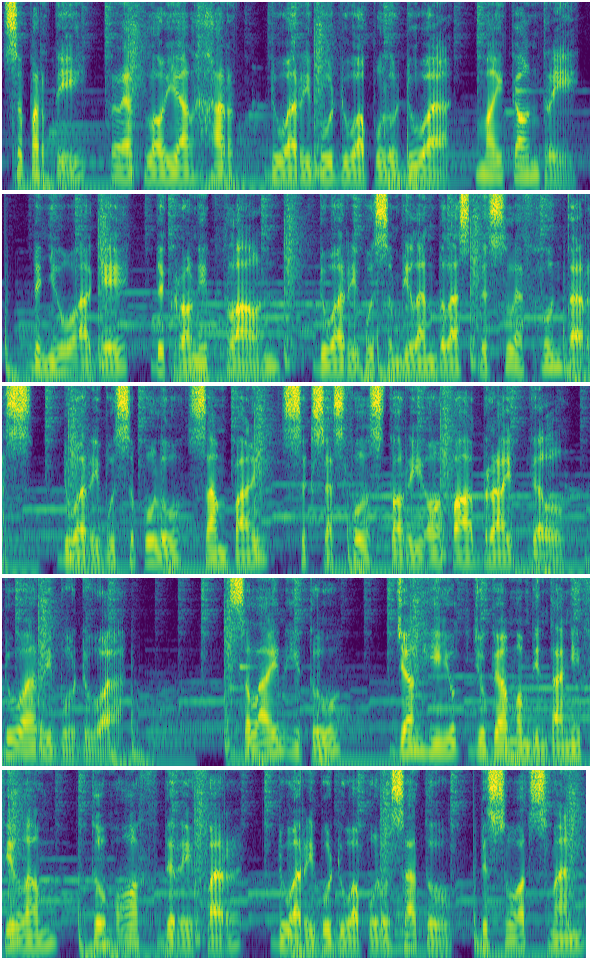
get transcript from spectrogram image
seperti Red Loyal Heart 2022, My Country, The New AG, The Chronic Clown, 2019 The Slave Hunters, 2010 sampai Successful Story of a Bright Girl, 2002. Selain itu, Jang Hyuk juga membintangi film Tomb of the River 2021, The Swordsman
